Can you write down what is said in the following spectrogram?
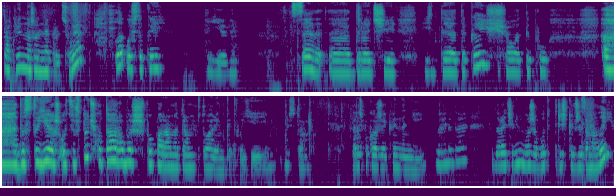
Так, він, на жаль, не працює, але ось такий є він. Це, е, до речі, йде такий, що, типу, е, достаєш оцю штучку та робиш по параметрам тваринки твоєї. Ось так. Зараз покажу, як він на ній виглядає. До речі, він може бути трішки вже замалий,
